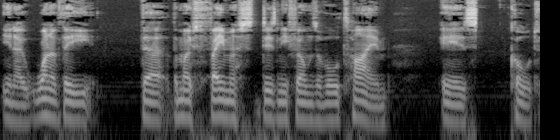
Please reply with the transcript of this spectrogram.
you know, one of the the the most famous Disney films of all time is called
